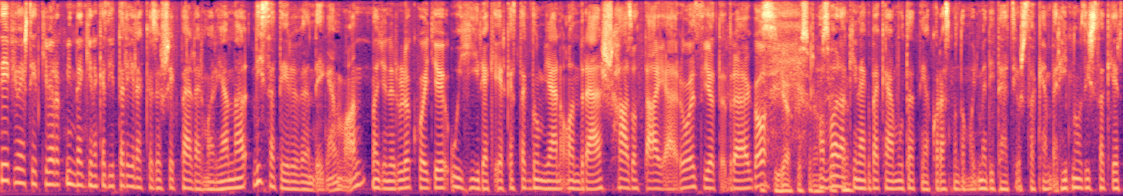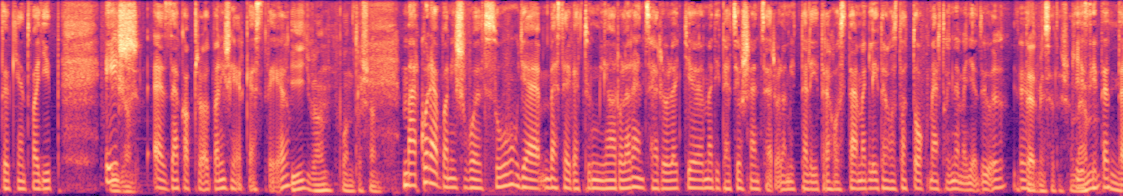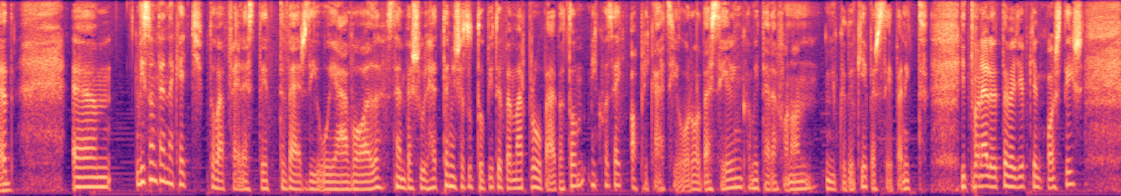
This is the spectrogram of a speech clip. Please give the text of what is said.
Szép jó estét kívánok mindenkinek, ez itt a Lélekközösség Páller Mariannal. Visszatérő vendégem van. Nagyon örülök, hogy új hírek érkeztek Domján András házatájáról. Szia, te drága! Szia, köszönöm Ha szépen. valakinek be kell mutatni, akkor azt mondom, hogy meditációs szakember, hipnózis szakértőként vagy itt, és van. ezzel kapcsolatban is érkeztél. Így van, pontosan. Már korábban is volt szó, ugye beszélgettünk mi arról a rendszerről, egy meditációs rendszerről, amit te létrehoztál, meg létrehoztatok, mert hogy nem egyedül Természetesen nem. készítetted. Öm, Viszont ennek egy továbbfejlesztett verziójával szembesülhettem, és az utóbbi időben már próbálgatom, méghozzá egy applikációról beszélünk, ami telefonon működőképes, szépen itt, itt van előttem egyébként most is.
